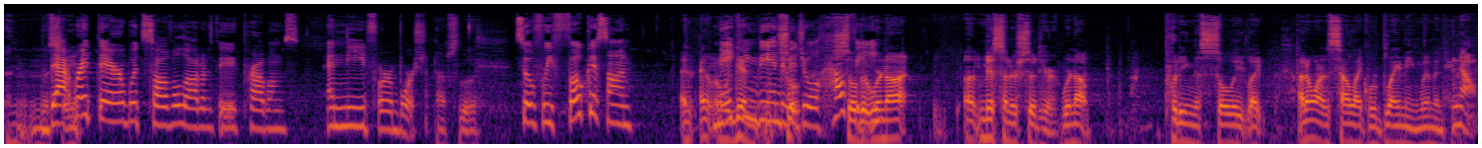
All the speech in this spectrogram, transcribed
That same- right there would solve a lot of the problems and need for abortion. Absolutely. So if we focus on and, and making again, the so- individual so, healthy. that we're not uh, misunderstood here. We're not putting this solely like I don't want it to sound like we're blaming women here. No,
